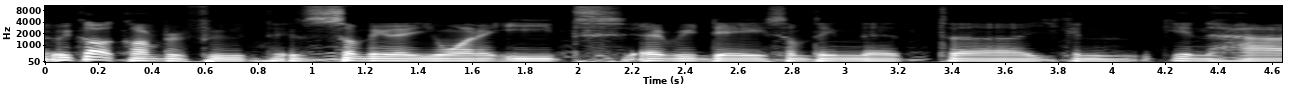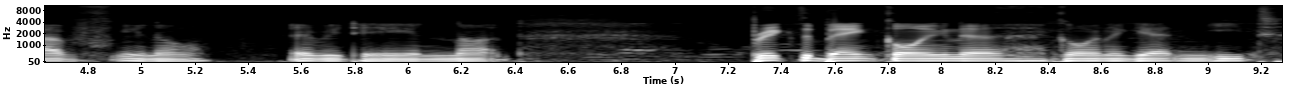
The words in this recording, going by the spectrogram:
we call it comfort food. It's something that you want to eat every day, something that uh, you can you can have you know every day and not break the bank going to going to get and eat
